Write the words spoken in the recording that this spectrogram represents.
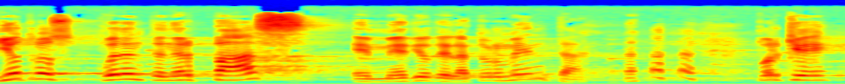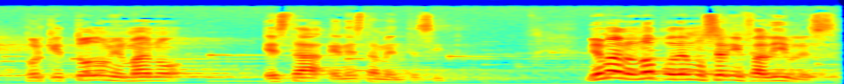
Y otros pueden tener paz en medio de la tormenta. ¿Por qué? Porque todo, mi hermano, está en esta mentecita. Mi hermano, no podemos ser infalibles,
